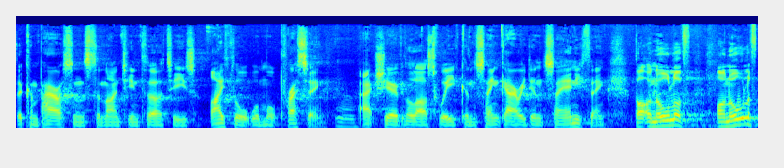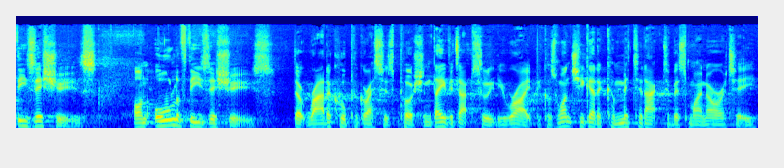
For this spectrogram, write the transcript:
the comparisons to 1930s I thought were more pressing yeah. actually over the last week, and St. Gary didn't say anything. But on all of, on all of these issues, on all of these issues, that radical progressives push, and David's absolutely right, because once you get a committed activist minority,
